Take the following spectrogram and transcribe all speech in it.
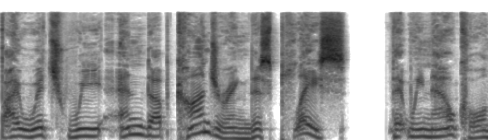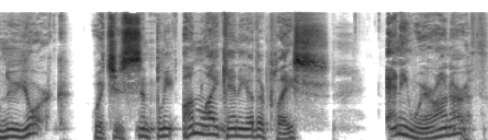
by which we end up conjuring this place that we now call New York, which is simply unlike any other place anywhere on earth.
